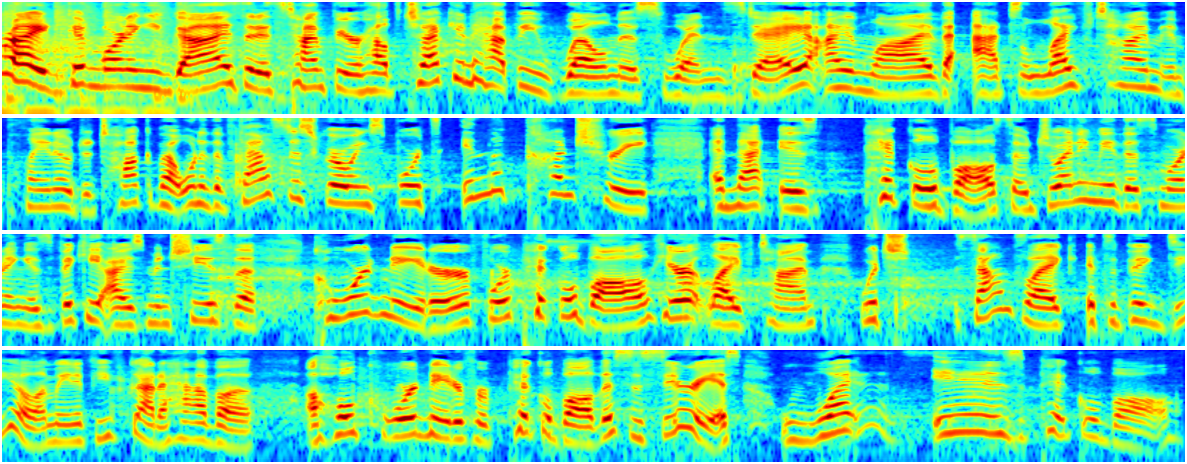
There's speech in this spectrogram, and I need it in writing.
All right, good morning, you guys. And it's time for your health check and happy Wellness Wednesday. I am live at Lifetime in Plano to talk about one of the fastest growing sports in the country, and that is pickleball. So joining me this morning is Vicki Eisman. She is the coordinator for pickleball here at Lifetime, which sounds like it's a big deal. I mean, if you've got to have a, a whole coordinator for pickleball, this is serious. What is pickleball?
